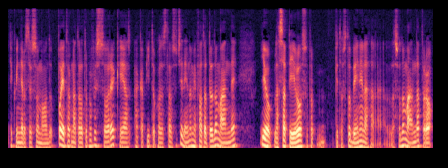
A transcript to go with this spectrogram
e quindi allo stesso modo. Poi è tornato l'altro professore che ha, ha capito cosa stava succedendo, mi ha fatto altre domande, io la sapevo sopra, piuttosto bene la, la, sua domanda, però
